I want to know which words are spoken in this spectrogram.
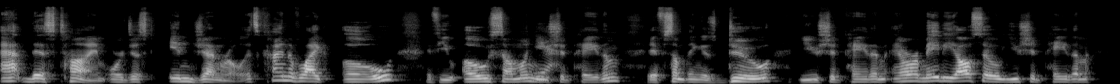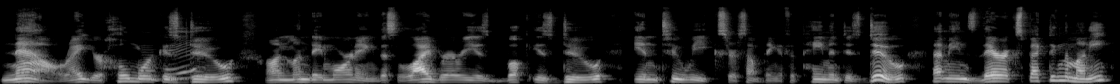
at this time or just in general. It's kind of like owe. If you owe someone, you Yeah. should pay them. If something is due, you should pay them. Or maybe also you should pay them now, right? Your homework is Mhm. due on Monday morning. This library is book is due in two weeks or something. If a payment is due, that means they're expecting the money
